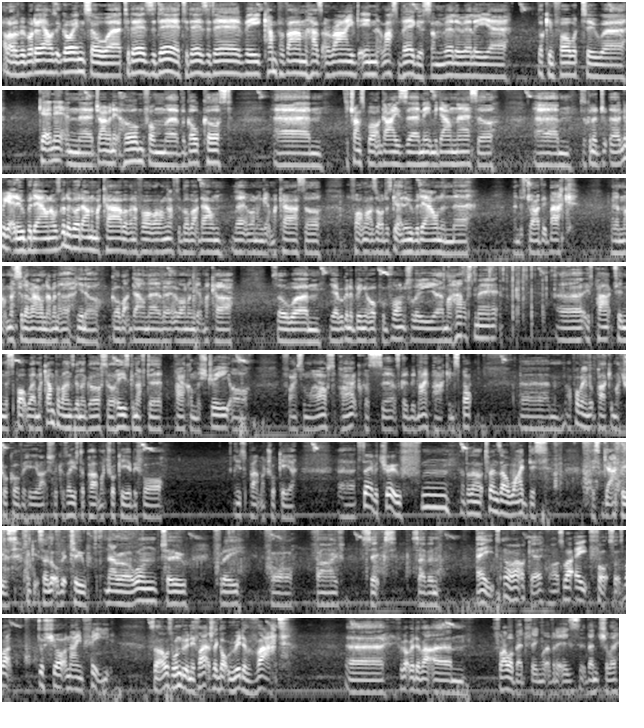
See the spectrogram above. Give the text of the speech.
Hello everybody, how's it going? So uh, today's the day, today's the day the camper van has arrived in Las Vegas. I'm really, really uh, looking forward to uh, getting it and uh, driving it home from uh, the Gold Coast. Um, the transport guys uh, meet me down there, so um, just gonna I'm gonna get an Uber down. I was gonna go down in my car, but then I thought, well, I'm gonna have to go back down later on and get my car. So I thought I might as well just get an Uber down and and just drive it back when I'm not messing around having to, you know, go back down there later on and get my car. So um, yeah, we're going to bring it up. Unfortunately, uh, my housemate uh, is parked in the spot where my camper van's going to go, so he's going to have to park on the street or find somewhere else to park because uh, that's going to be my parking spot. Um, I'll probably end up parking my truck over here actually because I used to park my truck here before. I used to park my truck here. Uh, to tell you the truth, mm, I don't know, it depends how wide this this gap is. I think it's a little bit too narrow. One, two, three, four, five, six, seven, eight. Oh, okay. Well, it's about eight foot, so it's about just short of nine feet. So I was wondering if I actually got rid of that, uh, if I got rid of that um, flower bed thing, whatever it is, eventually,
